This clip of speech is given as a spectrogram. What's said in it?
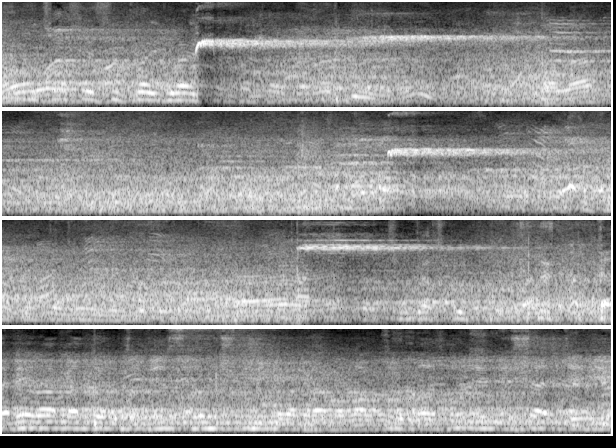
А он сейчас, если проиграет. Чингаску. Ковера готовьте. Вес 44 килограмма. Повтор должно ли мешать 49?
